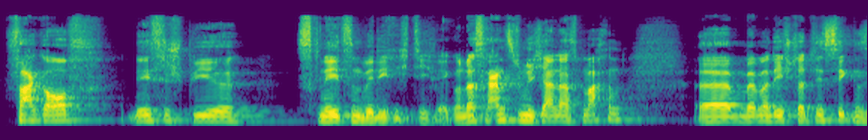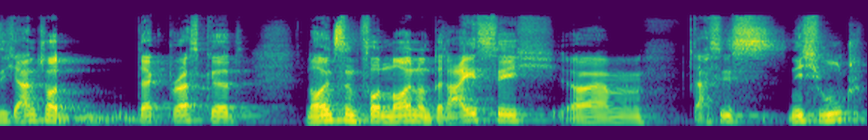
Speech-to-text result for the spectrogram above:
fuck off, nächstes Spiel, sknetzen wir die richtig weg. Und das kannst du nicht anders machen. Äh, wenn man die Statistiken sich anschaut, Dak Prescott 19 von 39, ähm, das ist nicht gut.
